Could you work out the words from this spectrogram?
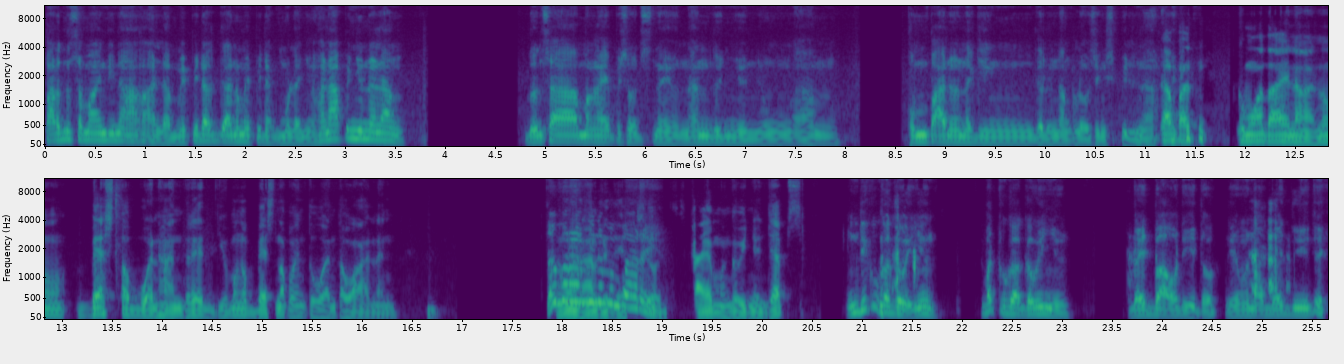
para dun sa mga hindi nakakaalam, may pinag, ano, may pinagmulan yun. Hanapin nyo na lang doon sa mga episodes na yun, nandun yun, yung um, kung paano naging ganun ang closing spiel na. Dapat gumawa tayo ng ano, best of 100. Yung mga best na kwentuhan, tawanan. Ng marami 100 naman pare. episodes. Kaya mong gawin yun, Jeps? Hindi ko gagawin yun. Ba't ko gagawin yun? Bayad ba ako dito? Hindi naman ako bayad dito.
